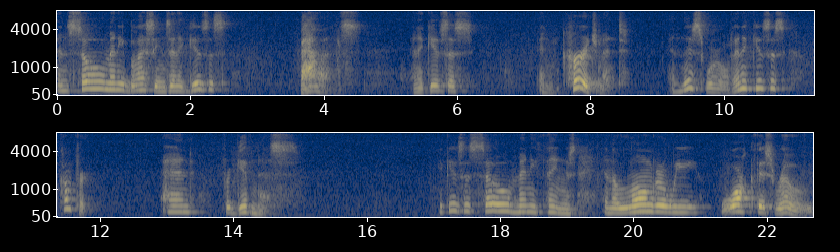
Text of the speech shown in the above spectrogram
and so many blessings, and it gives us balance, and it gives us encouragement in this world, and it gives us comfort and forgiveness. It gives us so many things, and the longer we walk this road,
